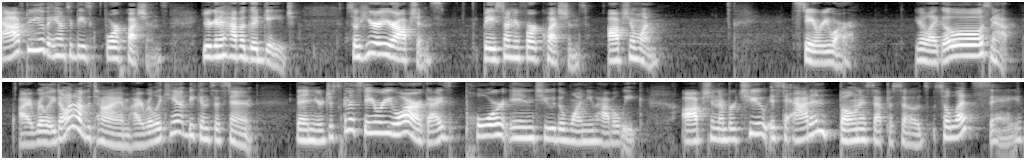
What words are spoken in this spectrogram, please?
after you've answered these four questions, you're going to have a good gauge. So, here are your options based on your four questions. Option one stay where you are. You're like, oh, snap. I really don't have the time. I really can't be consistent. Then you're just going to stay where you are, guys. Pour into the one you have a week. Option number two is to add in bonus episodes. So let's say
